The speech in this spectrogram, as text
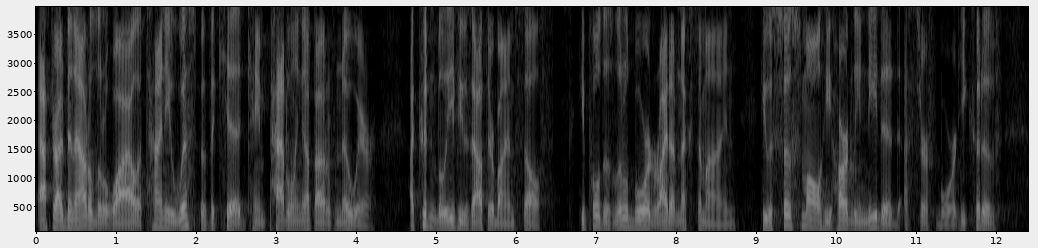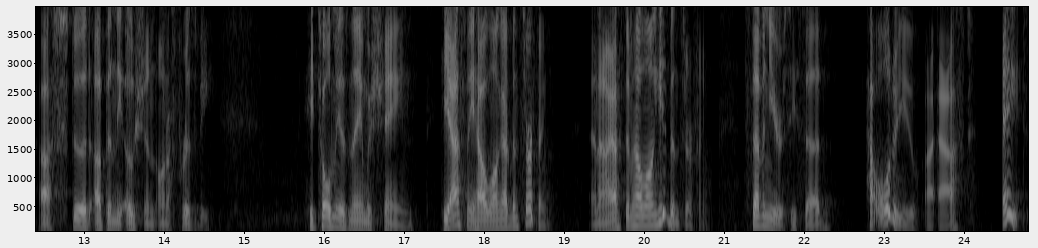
After I'd been out a little while, a tiny wisp of a kid came paddling up out of nowhere. I couldn't believe he was out there by himself. He pulled his little board right up next to mine. He was so small he hardly needed a surfboard. He could have uh, stood up in the ocean on a frisbee. He told me his name was Shane. He asked me how long I'd been surfing, and I asked him how long he'd been surfing. Seven years, he said. How old are you? I asked. Eight.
